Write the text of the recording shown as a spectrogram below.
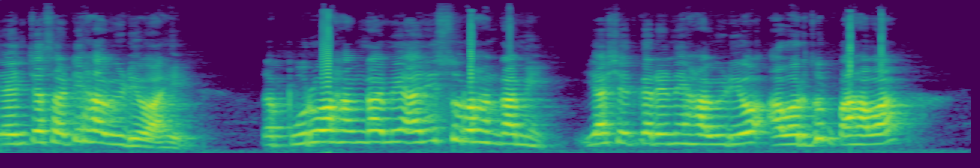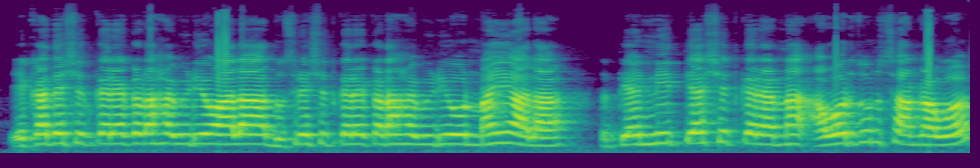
त्यांच्यासाठी हा व्हिडिओ आहे. तर पूर्व हंगामी आणि सुरू हंगामी या शेतकऱ्याने हा व्हिडिओ आवर्जून पाहावा. एखाद्या शेतकऱ्याकडं हा व्हिडिओ आला दुसऱ्या शेतकऱ्याकडं हा व्हिडिओ नाही आला तर त्यांनी त्या शेतकऱ्यांना आवर्जून सांगावं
